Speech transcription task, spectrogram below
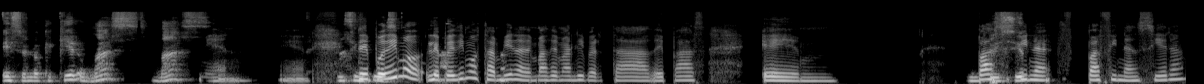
eso es lo que quiero, más, más, bien, bien. Te intuición, pedimos, le pedimos también, además de más libertad, de paz, em, paz, fina- paz financiera.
